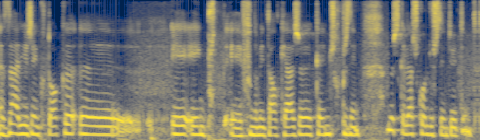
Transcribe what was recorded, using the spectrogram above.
as áreas em que toca uh, é, é, é, fundamental que haja quem nos represente. Mas se calhar escolho os 180.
